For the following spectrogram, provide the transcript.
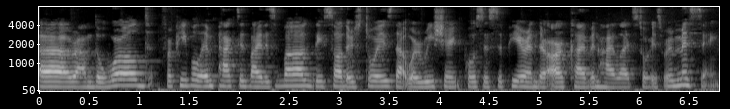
Uh, around the world. For people impacted by this bug, they saw their stories that were resharing posts disappear and their archive and highlight stories were missing.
